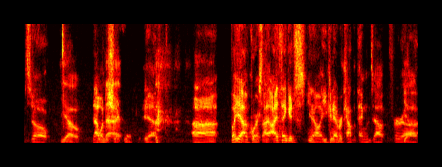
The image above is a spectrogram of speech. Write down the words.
so Yo. that one to shit. Yeah, uh, but yeah, of course, I, I think it's you know you can never count the Penguins out for Yeah. uh,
